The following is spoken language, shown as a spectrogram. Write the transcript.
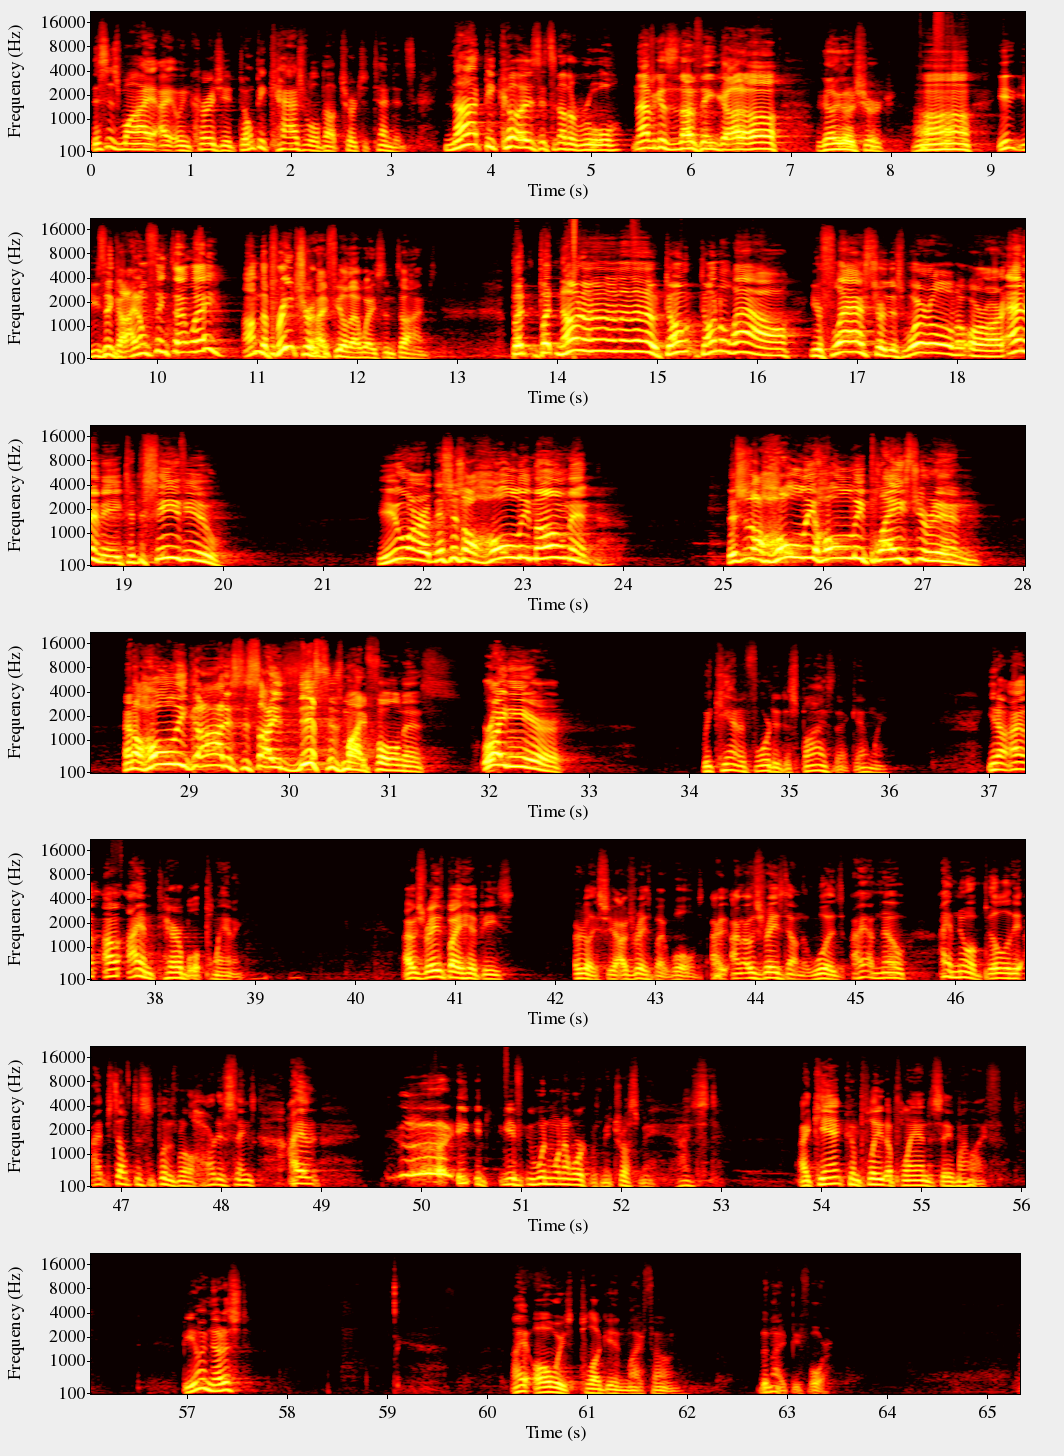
This is why I encourage you don't be casual about church attendance. Not because it's another rule, not because it's another thing, God, oh, I gotta go to church. Uh, you, you think I don't think that way? I'm the preacher and I feel that way sometimes. But, but no, no, no, no, no, no, no. Don't, don't allow your flesh or this world or our enemy to deceive you. You are, this is a holy moment. This is a holy, holy place you're in. And a holy God has decided this is my fullness right here. We can't afford to despise that, can we? You know, I, I, I am terrible at planning. I was raised by hippies. I really, I was raised by wolves. I, I was raised out in the woods. I have no, I have no ability. Self discipline is one of the hardest things. I have, uh, you wouldn't want to work with me, trust me. I just, I can't complete a plan to save my life. But you know I've noticed? I always plug in my phone the night before.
